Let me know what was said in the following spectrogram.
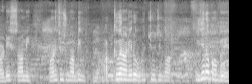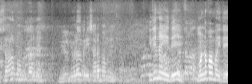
அப்படியே சாமி. மனுஷன் சும்மா அப்படி அக்குவரா நீரை உரிச்சு வச்சிருக்கான். இது என்ன பாம்பு? சாரப்பாம்பு பாருங்க. இவ்வளோ பெரிய சாரப்பாம்பு இது என்ன இது? மொன்ன பாம்பா இது?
